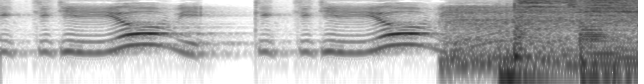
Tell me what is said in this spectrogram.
きききよみきききよみ。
